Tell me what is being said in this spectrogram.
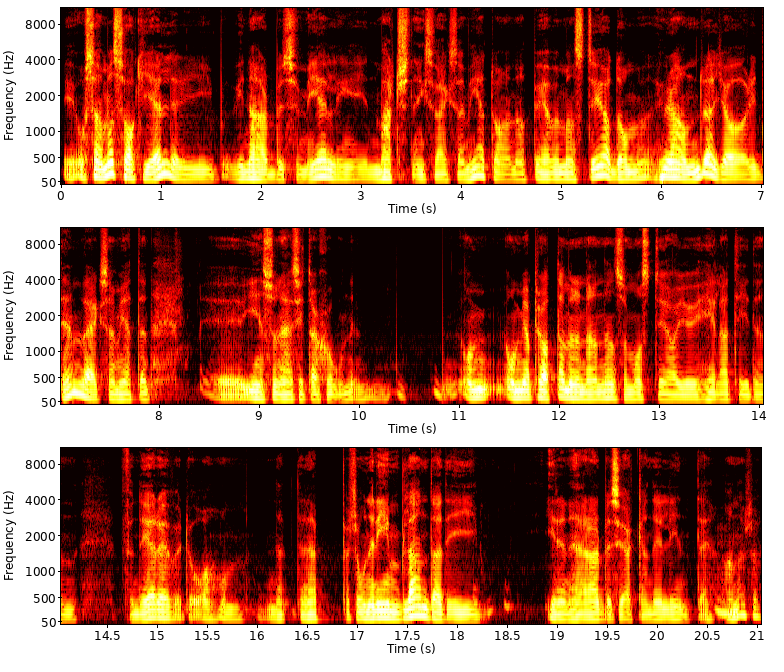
Eh, och samma sak gäller i, vid en arbetsförmedling, i en matchningsverksamhet och annat. Behöver man stöd om hur andra gör i den verksamheten eh, i en sån här situation. Om, om jag pratar med någon annan så måste jag ju hela tiden fundera över då om den här personen är inblandad i, i den här arbetssökande eller inte. Mm. Annars så,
